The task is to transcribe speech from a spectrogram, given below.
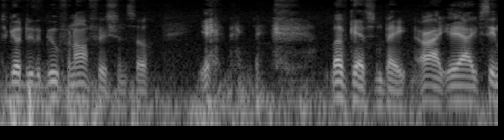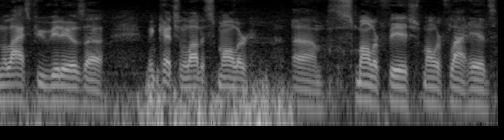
to go do the goofing off fishing. So, yeah, love catching bait. All right, yeah, you've seen the last few videos. Uh, been catching a lot of smaller, um, smaller fish, smaller flatheads.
